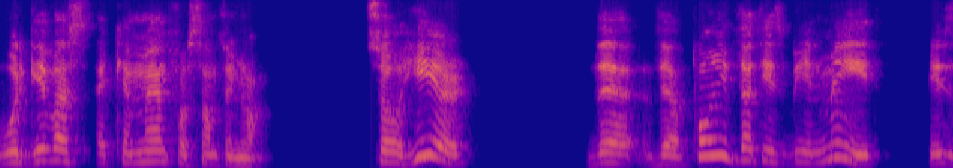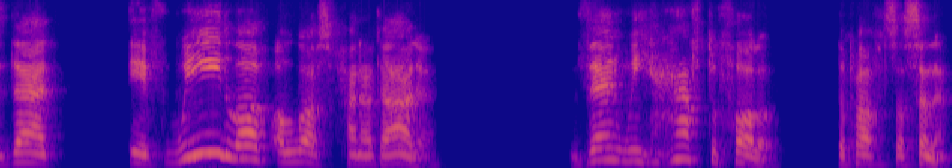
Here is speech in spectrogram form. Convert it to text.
would give us a command for something wrong. So here, the, the point that is being made is that if we love Allah subhanahu wa ta'ala, then we have to follow the Prophet ﷺ,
